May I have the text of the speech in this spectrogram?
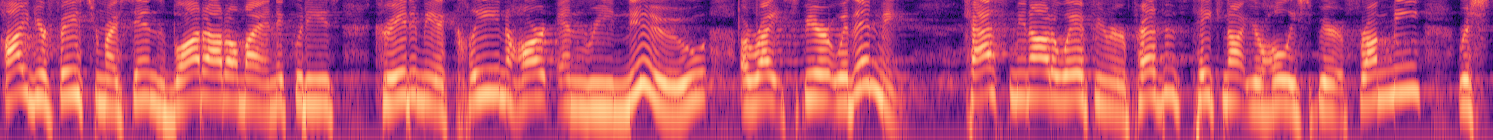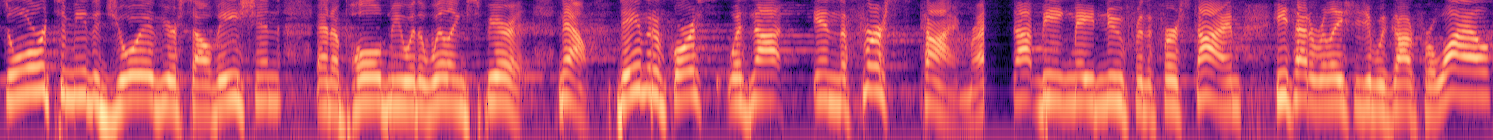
Hide your face from my sins, blot out all my iniquities, create in me a clean heart and renew a right spirit within me. Cast me not away from your presence. Take not your Holy Spirit from me. Restore to me the joy of your salvation and uphold me with a willing spirit. Now, David, of course, was not in the first time, right? Not being made new for the first time. He's had a relationship with God for a while.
